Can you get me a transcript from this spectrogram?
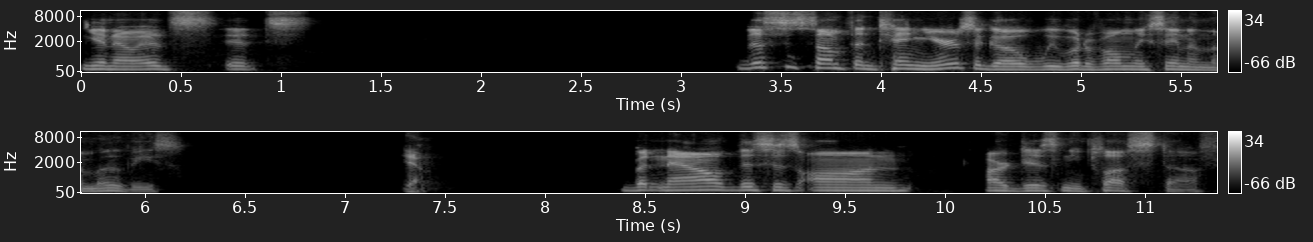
you know, it's, it's, this is something 10 years ago we would have only seen in the movies. Yeah. But now this is on our Disney Plus stuff.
